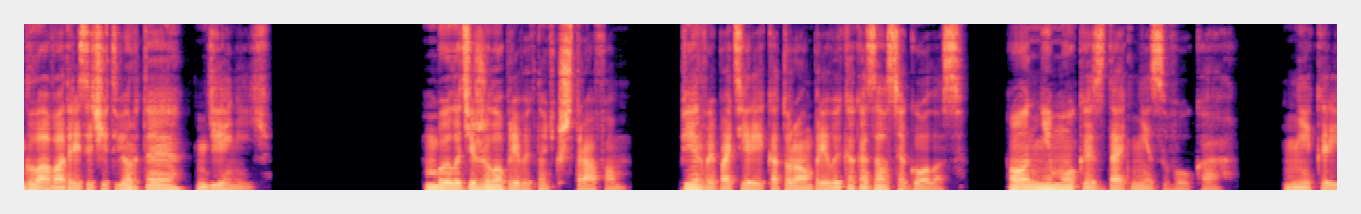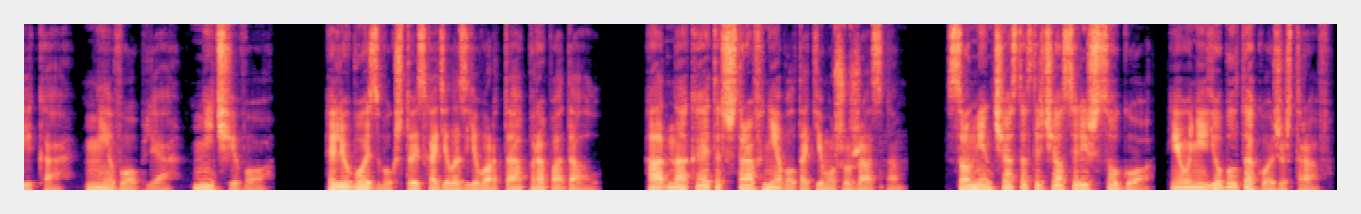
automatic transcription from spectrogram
Глава 34. Гений. Было тяжело привыкнуть к штрафам. Первой потерей, к которой он привык, оказался голос. Он не мог издать ни звука. Ни крика, ни вопля, ничего. Любой звук, что исходил из его рта, пропадал. Однако этот штраф не был таким уж ужасным. Сон Мин часто встречался лишь с Ого, и у нее был такой же штраф.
